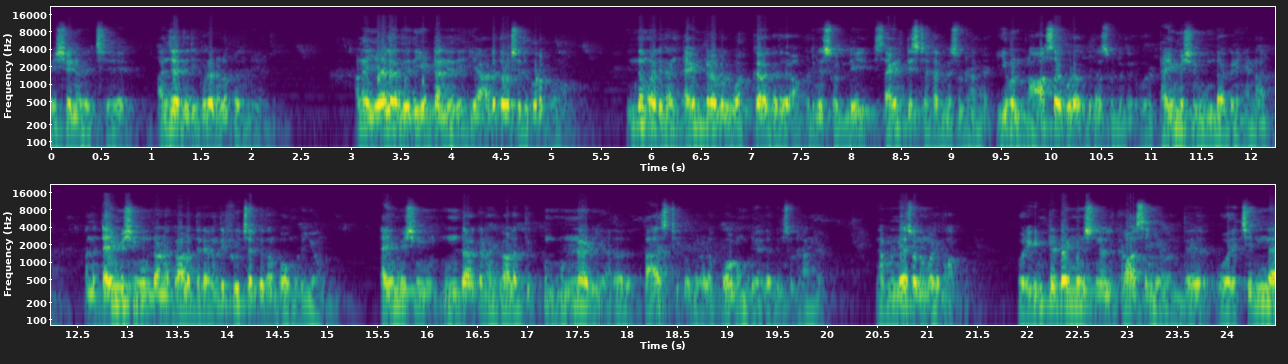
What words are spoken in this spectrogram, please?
மிஷினை வச்சு அஞ்சாம் தேதி கூட என்னால் போக முடியாது. ஆனால் ஏழாம் தேதி எட்டாம் தேதி ஏன் அடுத்த வருஷத்துக்கு கூட போகலாம் இந்த மாதிரி தான் டைம் ட்ராவல் ஒர்க் ஆகுது அப்படின்னு சொல்லி சயின்டிஸ்ட் எல்லாருமே சொல்கிறாங்க ஈவன் நாசா கூட அப்படி தான் சொல்லுது. ஒரு டைம் மிஷின் உண்டாக்குனீங்கன்னா அந்த டைம் மிஷின் உண்டான காலத்திலேருந்து ஃபியூச்சருக்கு தான் போக முடியும். டைம் மிஷின் உண்டாக்குன காலத்துக்கு முன்னாடி அதாவது பாஸ்ட்டுக்கு உங்களால் போக முடியாது அப்படின்னு சொல்கிறாங்க நம்ம முன்னே சொன்ன மாதிரி தான் ஒரு இன்டர் டைமென்ஷனல் கிராசிங்கை வந்து ஒரு சின்ன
